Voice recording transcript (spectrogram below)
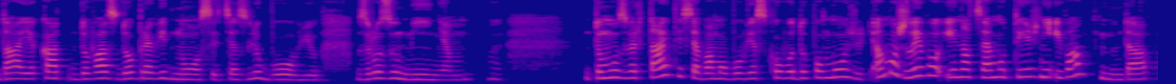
да, яка до вас добре відноситься з любов'ю, з розумінням. Тому звертайтеся, вам обов'язково допоможуть. А можливо, і на цьому тижні і вам да,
